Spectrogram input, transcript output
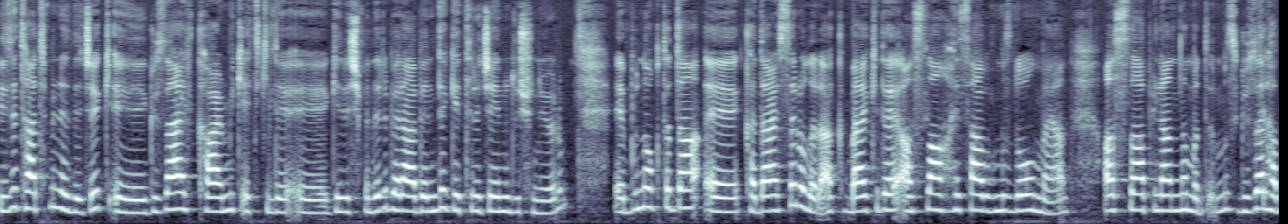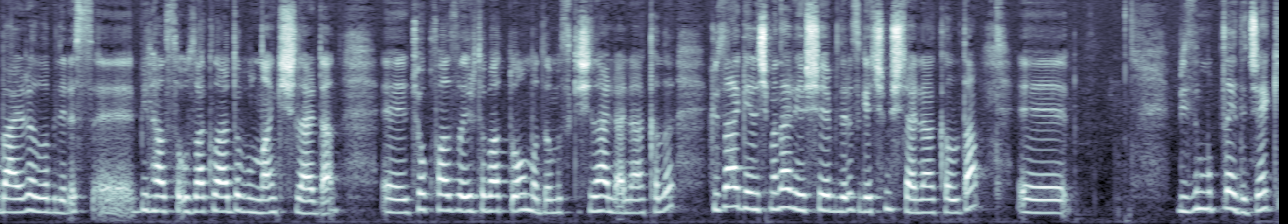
bizi tatmin edecek e, güzel karmik etkili e, gelişmeleri beraberinde getireceğini düşünüyorum. Bu noktada kadersel olarak belki de asla hesabımızda olmayan, asla planlamadığımız güzel haberler alabiliriz. Bilhassa uzaklarda bulunan kişilerden çok fazla irtibatta olmadığımız kişilerle alakalı güzel gelişmeler yaşayabiliriz. Geçmişle alakalı da bizi mutlu edecek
